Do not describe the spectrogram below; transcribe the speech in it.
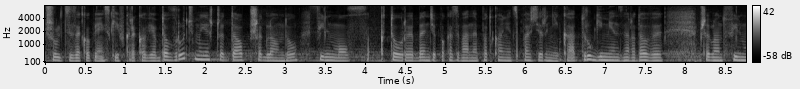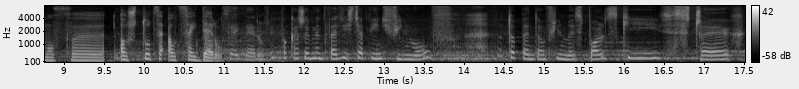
przy ulicy Zakopiańskiej w Krakowie. Dowróćmy jeszcze do przeglądu filmów, który będzie pokazywany pod koniec października. Drugi międzynarodowy przegląd filmów e, o sztuce outsiderów. Outsiderów. Pokażemy 25 filmów. To będą filmy z Polski, z Czech,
